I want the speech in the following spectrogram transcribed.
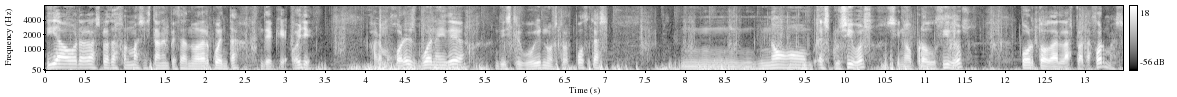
Y ahora las plataformas están empezando a dar cuenta de que, oye, a lo mejor es buena idea distribuir nuestros podcasts mm, no exclusivos, sino producidos por todas las plataformas.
